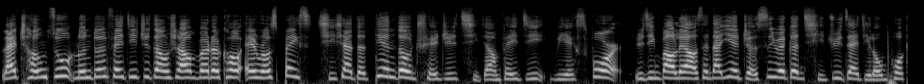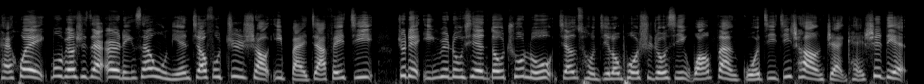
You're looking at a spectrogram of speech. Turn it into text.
来承租伦敦飞机制造商 Vertical Aerospace 旗下的电动垂直起降飞机 VX4。日经爆料，三大业者四月更齐聚在吉隆坡开会，目标是在二零三五年。交付至少一百架飞机，就连营运路线都出炉，将从吉隆坡市中心往返国际机场展开试点。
